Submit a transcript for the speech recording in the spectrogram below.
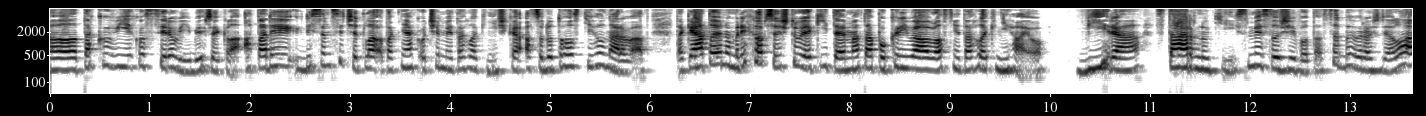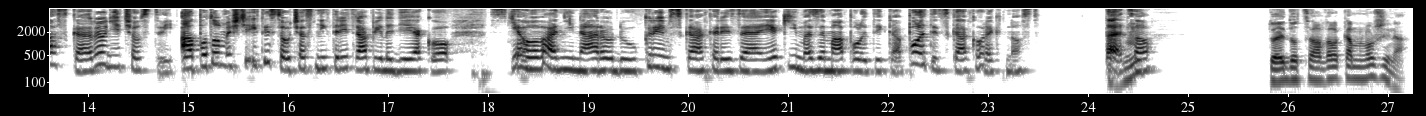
Uh, takový jako syrový bych řekla. A tady, když jsem si četla a tak nějak o čem je tahle knížka a co do toho stihl narvat, tak já to jenom rychle přečtu, jaký témata pokrývá vlastně tahle kniha, jo. Víra, stárnutí, smysl života, sebevražda, láska, rodičovství a potom ještě i ty současný, který trápí lidi jako stěhování národů, krymská krize, jaký meze má politika, politická korektnost. To je Mhm. co? To je docela veľká množina.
